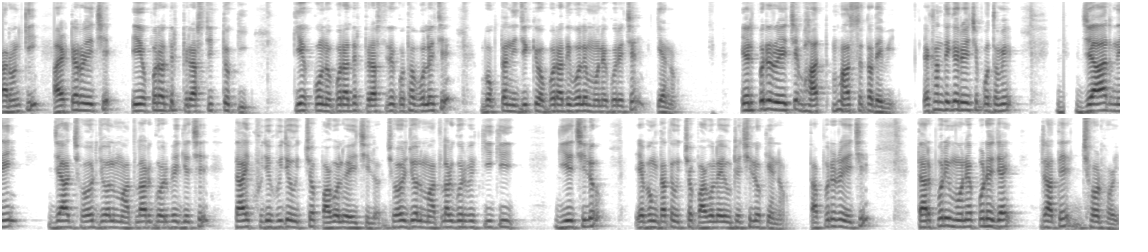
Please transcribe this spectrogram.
কারণ কি? আরেকটা রয়েছে এই অপরাধের প্রাশ্চিত্য কি? কে কোন অপরাধের প্রাশ্চিতের কথা বলেছে? বক্তা নিজেকে অপরাধী বলে মনে করেছেন কেন? এরপরে রয়েছে, ভাত মহাশ্বেতা দেবী। এখান থেকে রয়েছে প্রথমে, যার নেই, যা ঝড়, জল, মাতলার গর্ভে গেছে, তাই খুঁজে খুঁজে উচ্চ পাগল হয়েছিল। ঝড়, জল, মাতলার গর্ভে কি কি গিয়েছিল? এবং তাতে উচ্চ পাগল হয়ে উঠেছিল কেন? তারপরে রয়েছে, তারপরেই মনে পড়ে যায় রাতে ঝড় হয়।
